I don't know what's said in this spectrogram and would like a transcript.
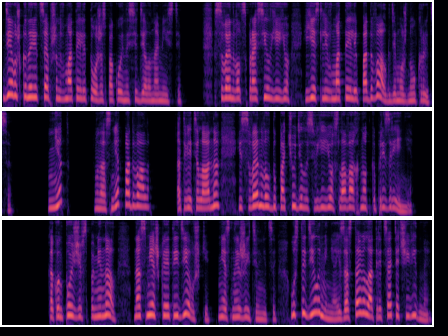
Девушка на ресепшн в мотеле тоже спокойно сидела на месте. Свенвелл спросил ее, есть ли в мотеле подвал, где можно укрыться. «Нет, у нас нет подвала», — ответила она, и Свенвелду почудилась в ее словах нотка презрения. Как он позже вспоминал, насмешка этой девушки, местной жительницы, устыдила меня и заставила отрицать очевидное.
